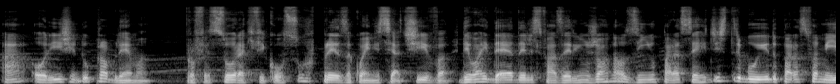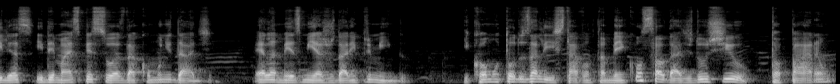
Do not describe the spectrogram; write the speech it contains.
a origem do problema. A professora, que ficou surpresa com a iniciativa, deu a ideia deles fazerem um jornalzinho para ser distribuído para as famílias e demais pessoas da comunidade. Ela mesma ia ajudar imprimindo. E como todos ali estavam também com saudade do Gil, toparam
